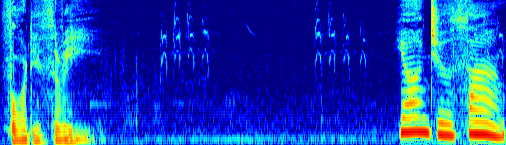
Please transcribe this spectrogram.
43 43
